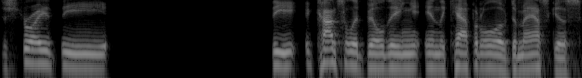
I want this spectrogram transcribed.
destroyed the the consulate building in the capital of Damascus,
